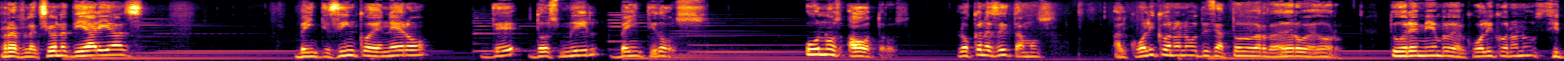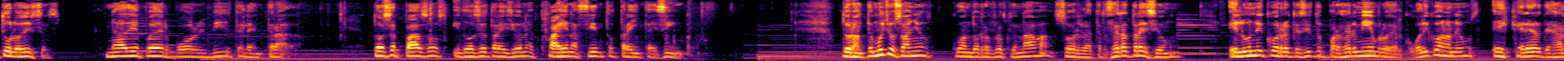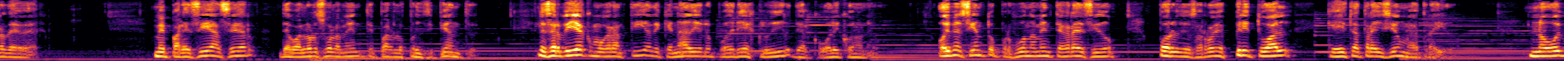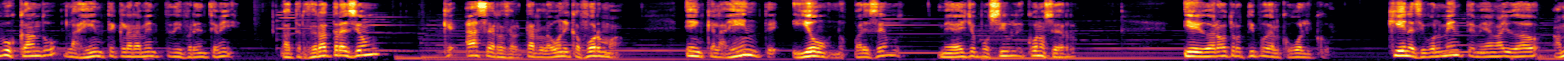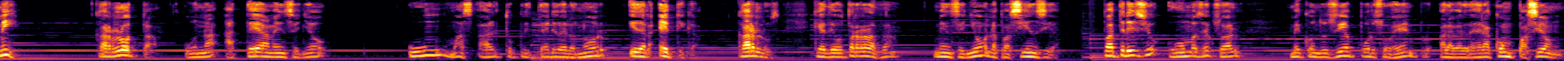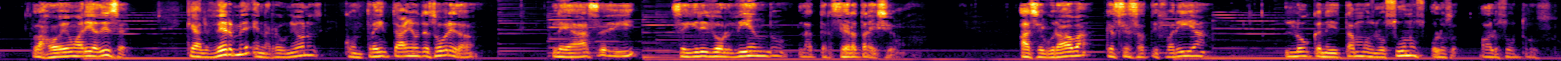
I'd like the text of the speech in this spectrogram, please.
Reflexiones diarias 25 de enero de 2022. Unos a otros. Lo que necesitamos. Alcohólico Anónimo dice a todo verdadero bebedor. Tú eres miembro de Alcohólico Anónimo si tú lo dices. Nadie puede prohibirte la entrada. 12 pasos y 12 tradiciones, página 135. Durante muchos años, cuando reflexionaba sobre la tercera traición, el único requisito para ser miembro de Alcohólicos Anónimos es querer dejar de beber. Me parecía ser de valor solamente para los principiantes. Le servía como garantía de que nadie lo podría excluir de Alcohólicos Anónimos. Hoy me siento profundamente agradecido por el desarrollo espiritual que esta tradición me ha traído. No voy buscando la gente claramente diferente a mí. La tercera tradición que hace resaltar la única forma en que la gente y yo nos parecemos me ha hecho posible conocer y ayudar a otro tipo de alcohólico, quienes igualmente me han ayudado a mí. Carlota, una atea, me enseñó un más alto criterio del honor y de la ética. Carlos, que de otra raza, me enseñó la paciencia. Patricio, un homosexual, me conducía por su ejemplo a la verdadera compasión. La joven María dice que al verme en las reuniones con 30 años de sobriedad, le hace seguir volviendo la tercera traición aseguraba que se satisfaría lo que necesitamos los unos o los, a los otros.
